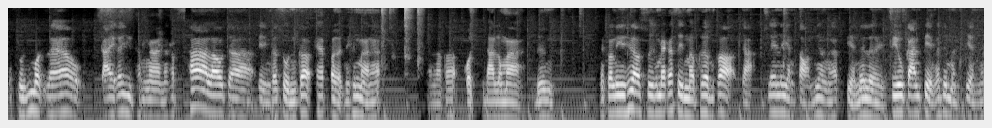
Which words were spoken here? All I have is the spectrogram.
กระสุนหมดแล้ว ไกลก็หยุดทำงานนะครับ ถ้าเราจะเปลี่ยนกระสุนก็แค่เปิดนี้ขึ้นมานะฮะแล้วก็กดดันลงมาดึง ในกรณีที่เราซื้อแมกกาซีนมาเพิ่มก็จะเล่นได้อย่างต่อเนื่องนะครับ เปลี่ยนได้เลยฟิลการเปลี่ยนก็จะเหมือนเปลี่ยนใน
